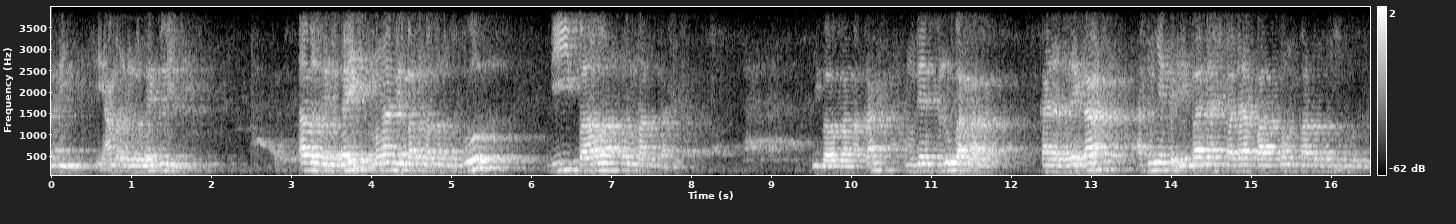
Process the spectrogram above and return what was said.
beli. Si Amr bin Luhay beli. Amr bin Luhay mengambil patung-patung tersebut dibawa ke Makkah dibawa ke Makkah kemudian berubahlah karena mereka akhirnya beribadah pada patung-patung tersebut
